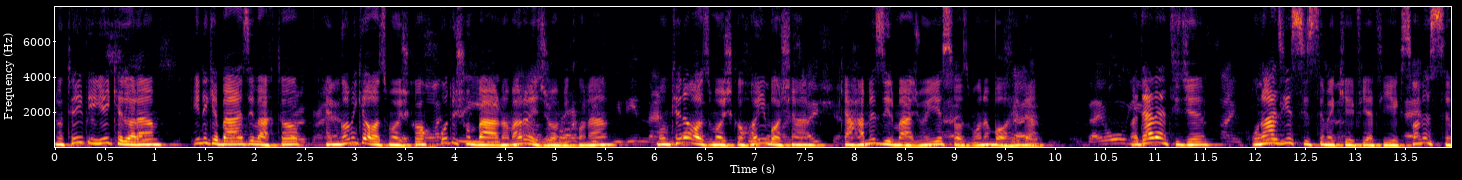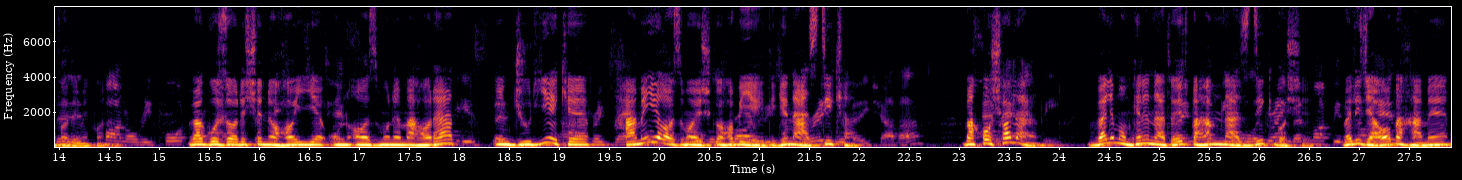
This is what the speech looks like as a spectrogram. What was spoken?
نکته دیگه که دارم اینه که بعضی وقتا هنگامی که آزمایشگاه خودشون برنامه رو اجرا می‌کنن ممکنه آزمایشگاه هایی باشن که همه زیر مجموعه سازمان واحدن. و در نتیجه اونا از یه سیستم کیفیتی یکسان استفاده می‌کنن. و گزارش نهایی اون آزمون مهارت این جوریه که همه آزمایشگاه ها به یکدیگه نزدیکن. و خوشحالن. ولی ممکنه نتایج به هم نزدیک باشه. ولی جواب همه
